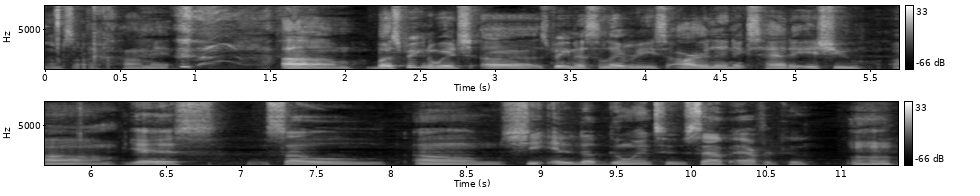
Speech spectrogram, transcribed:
I'm sorry. comment. um, but speaking of which, uh, speaking of celebrities, Ari Lennox had an issue. Um, Yes. So, um, she ended up going to South Africa Mm-hmm.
